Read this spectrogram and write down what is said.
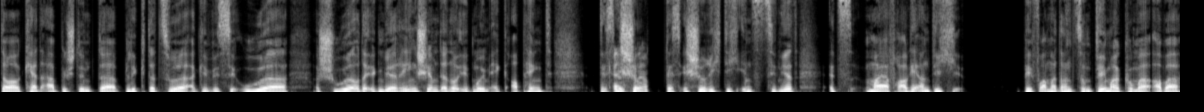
da gehört auch bestimmt der Blick dazu, eine gewisse Uhr, ein Schuh oder irgendwie ein Regenschirm, der noch irgendwo im Eck abhängt. Das Ganz ist, schon, genau. das ist schon richtig inszeniert. Jetzt mal eine Frage an dich, bevor wir dann zum Thema kommen, aber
